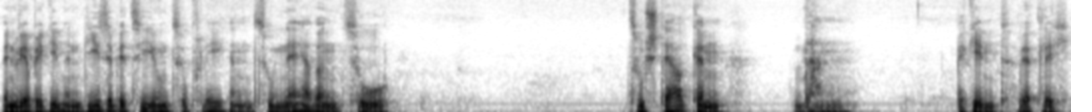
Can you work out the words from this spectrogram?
wenn wir beginnen, diese Beziehung zu pflegen, zu nähren, zu, zu stärken, dann beginnt wirklich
